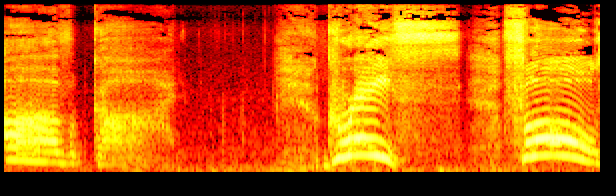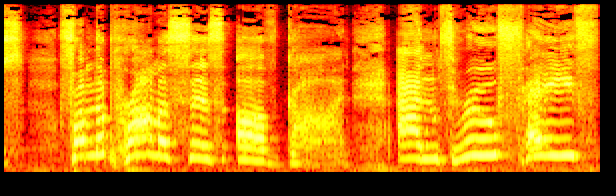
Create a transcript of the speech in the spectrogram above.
of God. Grace flows from the promises of God and through faith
